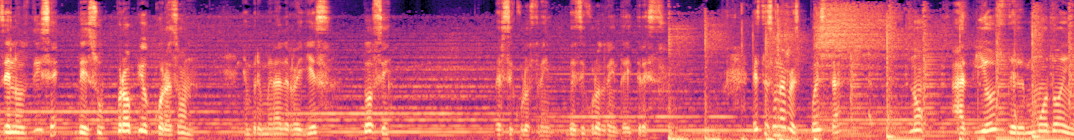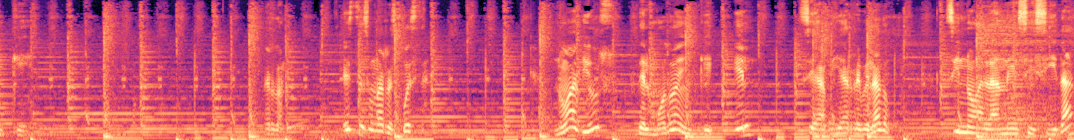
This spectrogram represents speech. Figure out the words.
se nos dice, de su propio corazón. En Primera de Reyes 12, versículos 30, versículo 33. Esta es una respuesta no a Dios del modo en que... Perdón. Esta es una respuesta no a Dios del modo en que Él se había revelado, sino a la necesidad.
